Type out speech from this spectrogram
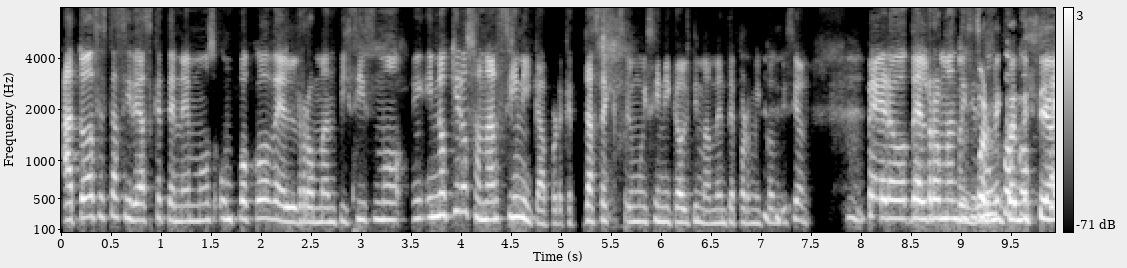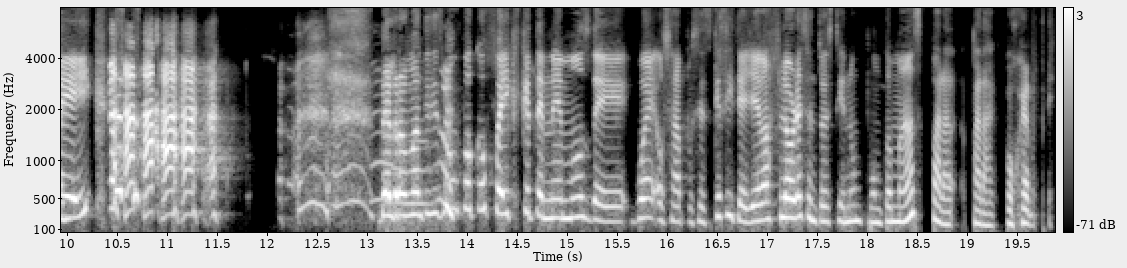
a todas estas ideas que tenemos, un poco del romanticismo, y, y no quiero sonar cínica, porque ya sé que soy muy cínica últimamente por mi condición, pero del romanticismo Por mi un poco condición. fake. del romanticismo un poco fake que tenemos de, güey, o sea, pues es que si te lleva flores, entonces tiene un punto más para, para cogerte.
